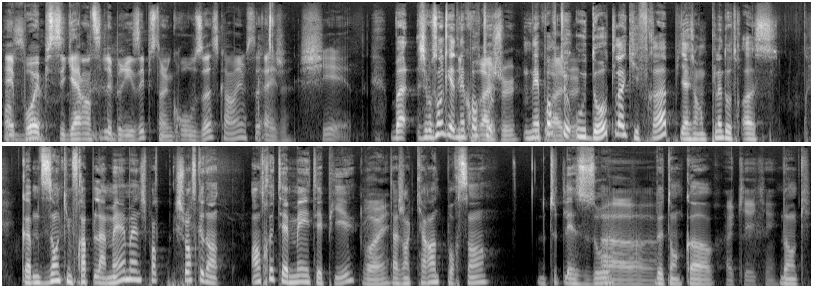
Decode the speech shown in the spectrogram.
Hey pense, boy, puis c'est garanti de le briser, puis c'est un gros os quand même, ça. Hey, je- Shit. Bah, j'ai l'impression qu'il y a n'importe n'importe où d'autre là qui frappe, il y a genre plein d'autres os. Comme disons qu'il me frappe la main, man, je pense, je pense que dans, entre tes mains et tes pieds, Ouais. t'as genre 40% de toutes les os Ah, de ton corps. Donc,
